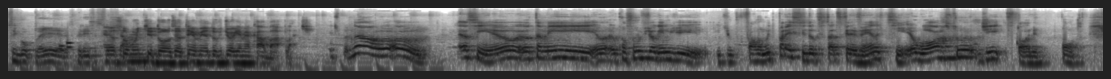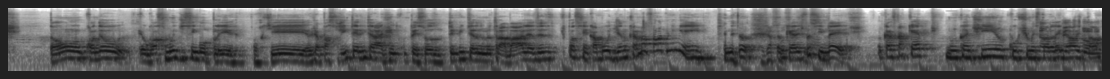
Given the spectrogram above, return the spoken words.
single player, experiências Eu sou fechadas. muito idoso, eu tenho medo do videogame acabar, Plat. Tipo, não, eu- eu- assim, eu, eu também eu, eu consumo videogame de, de forma muito parecida ao que você está descrevendo. Tipo assim, eu gosto de história. Ponto. Então, quando eu, eu gosto muito de single player, porque eu já passo o dia inteiro interagindo com pessoas o tempo inteiro no meu trabalho, e às vezes, tipo assim, acabou o dia, eu não quero mais falar com ninguém, entendeu? Já Eu quero, tipo social. assim, velho, eu quero ficar quieto, num cantinho, curtir uma história legal e tal.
